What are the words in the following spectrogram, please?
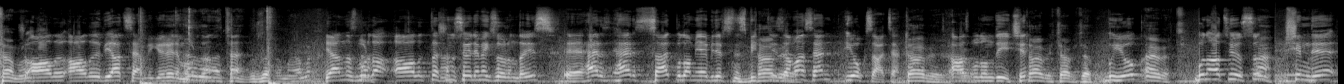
Tamam. Şu ağlığı, ağlığı bir at sen bir görelim Hemen oradan. atayım. Heh. Burada zamanlık. Yalnız burada ağalıkta şunu söylemek zorundayız. Ee, her her saat bulamayabilirsiniz. Bittiği Tabii. zaman sen yok zaten. Tabii, Az evet. bulunduğu için. Tabii tabii tabii. Bu yok. Evet. Bunu atıyorsun. Ha. Şimdi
